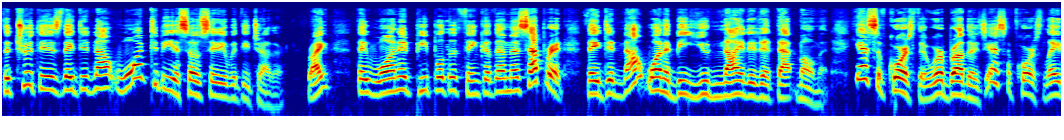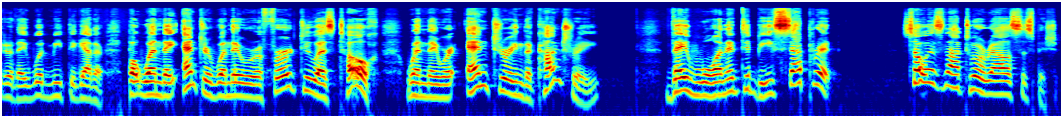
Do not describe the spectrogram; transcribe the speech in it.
the truth is they did not want to be associated with each other right? They wanted people to think of them as separate. They did not want to be united at that moment. Yes, of course, there were brothers. Yes, of course, later they would meet together. But when they entered, when they were referred to as Toch, when they were entering the country, they wanted to be separate so as not to arouse suspicion.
